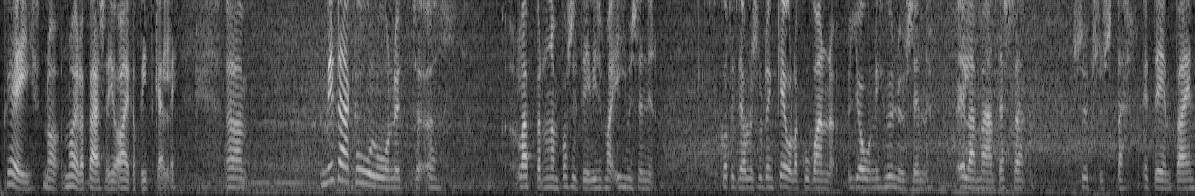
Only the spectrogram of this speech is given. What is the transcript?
Okei, no noilla pääsee jo aika pitkälle. Äh, mitä kuuluu nyt äh, Lappeenrannan positiivisemman ihmisen kotiteollisuuden keulakuvan Jouni Hynysen elämään tässä syksystä eteenpäin?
